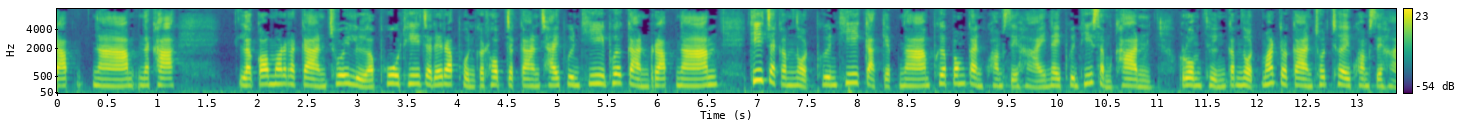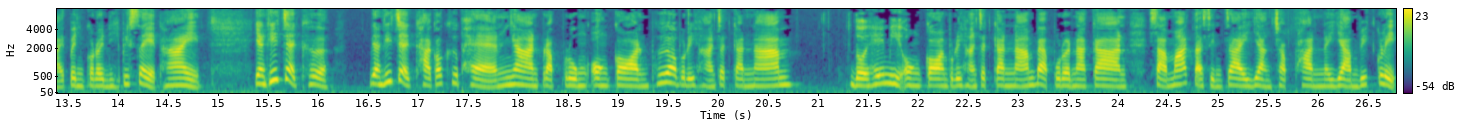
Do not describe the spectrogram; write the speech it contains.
รับน้ำนะคะแล้วก็มาตรการช่วยเหลือผู้ที่จะได้รับผลกระทบจากการใช้พื้นที่เพื่อการรับน้ำที่จะกำหนดพื้นที่กักเก็บน้ำเพื่อป้องกันความเสียหายในพื้นที่สำคัญ รวมถึงกำหนดมาตรการชดเชยความเสียหายเป็นกรณีพิเศษให้ อย่างที่ 7 คือ อย่างที่ 7 ค่ะก็คือแผนงานปรับปรุงองค์กร เพื่อบริหารจัดการน้ำ โดยให้มีองค์กรบริหารจัดการน้ำแบบบูรณาการ สามารถตัดสินใจอย่างฉับพลันในยามวิกฤต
